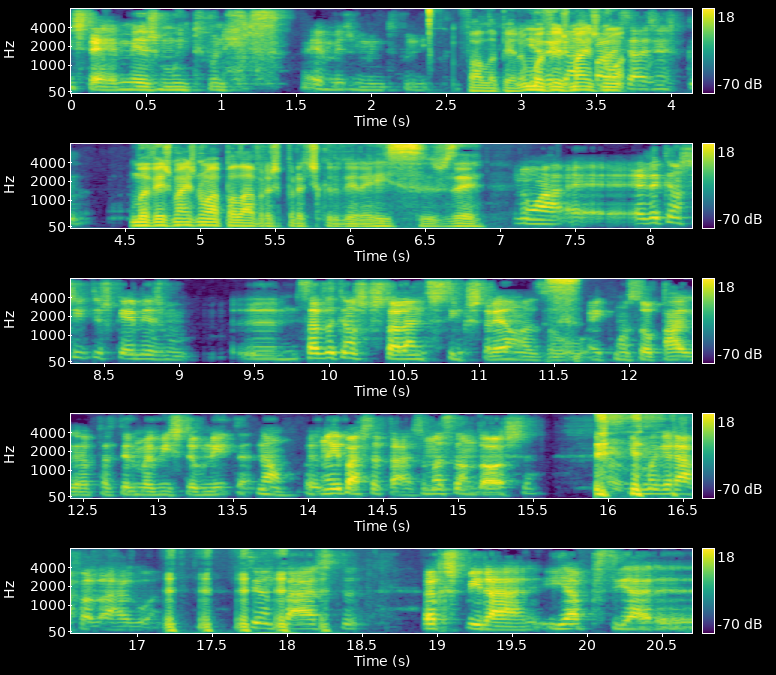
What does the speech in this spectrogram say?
isto é mesmo muito bonito. É mesmo muito bonito. Vale a pena. Uma vez mais, não... Que uma vez mais, não há palavras para descrever, é isso, José? Não há. É, é daqueles sítios que é mesmo. Uh, sabe daqueles restaurantes 5 estrelas ou em que uma pessoa paga para ter uma vista bonita? Não, ali basta estar uma sandocha e uma garrafa de água, sentaste, a respirar e a apreciar uh,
